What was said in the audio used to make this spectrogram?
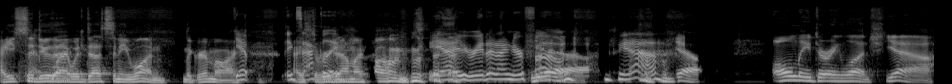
I used to At do that work. with Destiny One, the Grimoire. Yep, I used to read exactly. it on my phone. yeah, you read it on your phone. Yeah. Yeah. Yeah. Only during lunch. Yeah.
